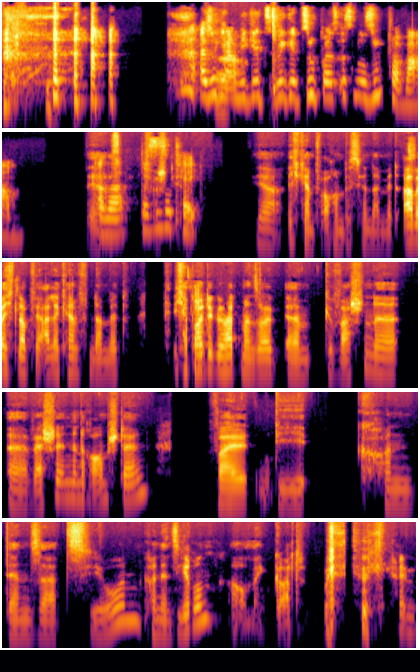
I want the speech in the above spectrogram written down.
also ja, Ja. mir geht's mir geht's super. Es ist nur super warm. Ja, aber das ich ist okay. Ja, ich kämpfe auch ein bisschen damit. Aber ich glaube, wir alle kämpfen damit. Ich habe Ja. heute gehört, man soll ähm, gewaschene äh, Wäsche in den Raum stellen, weil die Kondensation, Kondensierung, oh mein Gott. Kein-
